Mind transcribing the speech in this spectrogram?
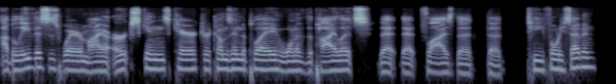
I believe this is where Maya Erskine's character comes into play. One of the pilots that that flies the the T forty seven.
